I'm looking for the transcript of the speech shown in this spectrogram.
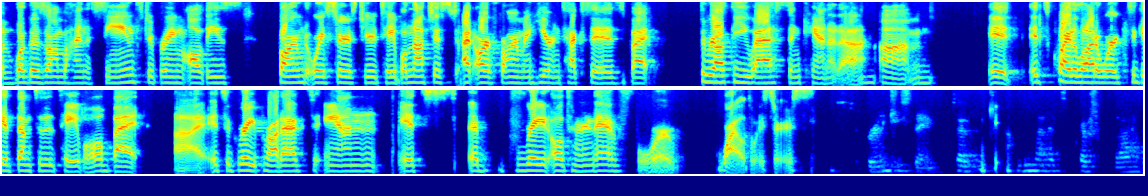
of what goes on behind the scenes to bring all these farmed oysters to your table, not just at our farm here in Texas, but throughout the US and Canada. Um, it, it's quite a lot of work to get them to the table, but uh, it's a great product and it's a great alternative for wild oysters. Super interesting. So, Thank you. my next question, I have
